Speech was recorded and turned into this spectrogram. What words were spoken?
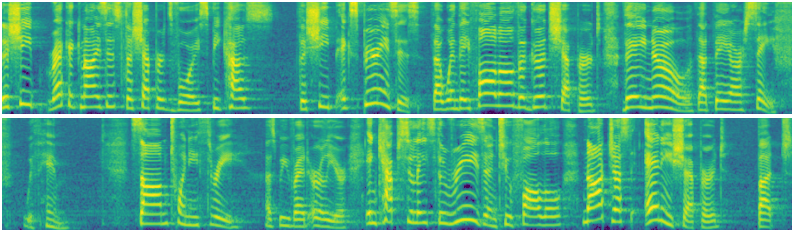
The sheep recognizes the shepherd's voice because the sheep experiences that when they follow the good shepherd, they know that they are safe with him. Psalm 23, as we read earlier, encapsulates the reason to follow not just any shepherd, but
